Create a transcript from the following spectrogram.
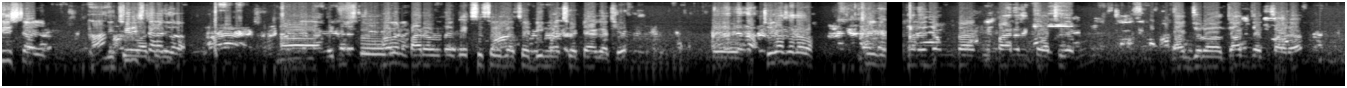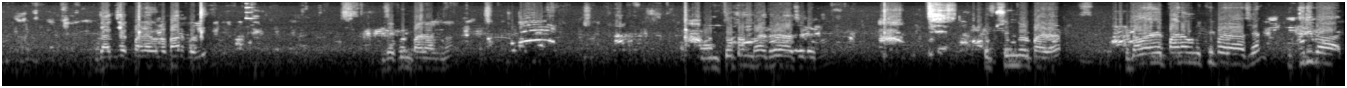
তিরিশ টাকা হ্যাঁ? তিরিশ টাকা জোড়া। এখানে তো পায়রার অনেক এক্সেসরিজ আছে ডিম আছে ট্যাগ আছে। তো ঠিক আছে দাদা। ঠিক আছে। এখানে যেমনটা পায়রা দেখতে পাচ্ছি এক জোড়া জাগ জাগ পায়রা। জাগ জাগ পায়রাগুলো বার করি। দেখুন পায়রাগুলো আমার তোটন ভাই ধরে আছে দেখুন। খুব সুন্দর পায়রা। দাদা এই পায়রাগুলো কি পায়রা আছে? গিরিবাজ।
